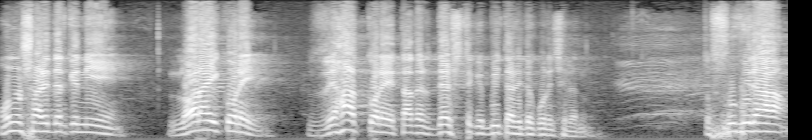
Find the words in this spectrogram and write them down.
অনুসারীদেরকে নিয়ে লড়াই করে জেহাদ করে তাদের দেশ থেকে বিতাড়িত করেছিলেন। তো সুফিরা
